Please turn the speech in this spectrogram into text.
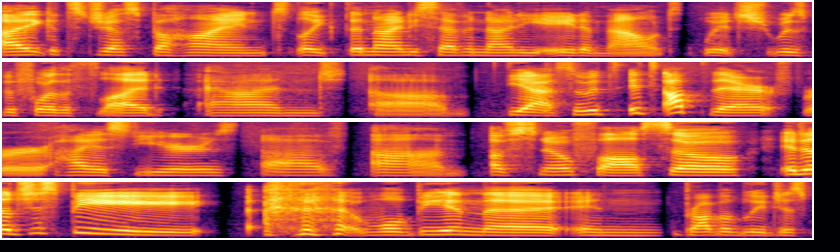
I think it's just behind like the 97, 98 amount, which was before the flood, and um, yeah, so it's it's up there for highest years of um of snowfall. So it'll just be we'll be in the in probably just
